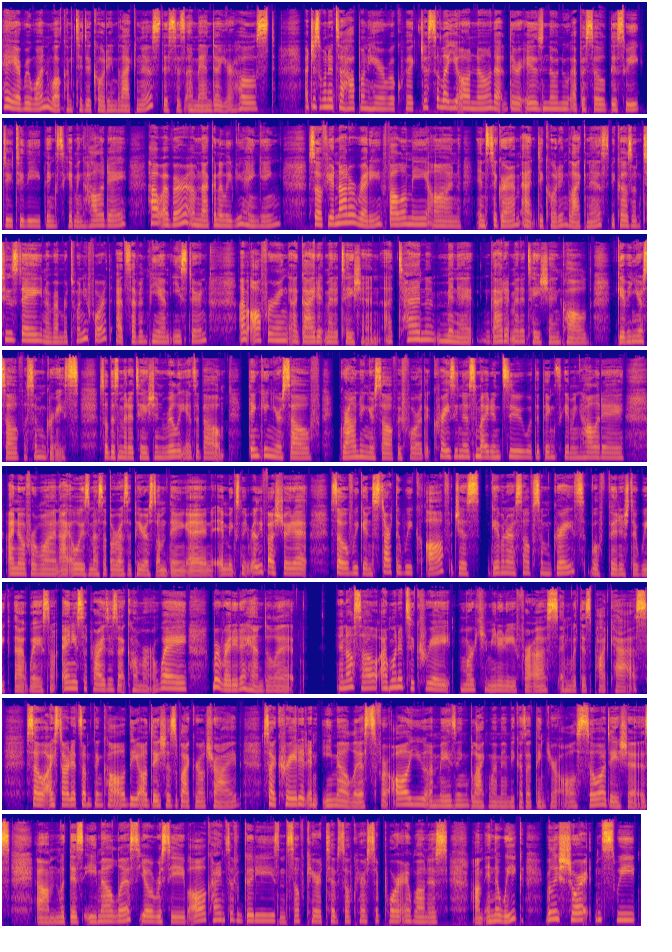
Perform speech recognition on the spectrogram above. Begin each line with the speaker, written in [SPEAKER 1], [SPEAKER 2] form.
[SPEAKER 1] Hey everyone, welcome to Decoding Blackness. This is Amanda, your host. I just wanted to hop on here real quick just to let you all know that there is no new episode this week due to the Thanksgiving holiday. However, I'm not going to leave you hanging. So if you're not already, follow me on Instagram at Decoding Blackness because on Tuesday, November 24th at 7 p.m. Eastern, I'm offering a guided meditation, a 10 minute guided meditation called Giving Yourself Some Grace. So this meditation really is about thinking yourself, grounding yourself before the craziness might ensue with the Thanksgiving holiday. I know for one, I always mess up a recipe or something and it makes me really frustrated. So if we can start the week off just giving ourselves some grace, we'll finish the week that way. So any surprises that come our way, we're ready to handle it. And also, I wanted to create more community for us and with this podcast. So I started something called the Audacious Black Girl Tribe. So I created an email list for all you amazing Black women because I think you're all so audacious. Um, with this email list, you'll receive all kinds of goodies and self care tips, self care support, and wellness um, in the week. Really short and sweet,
